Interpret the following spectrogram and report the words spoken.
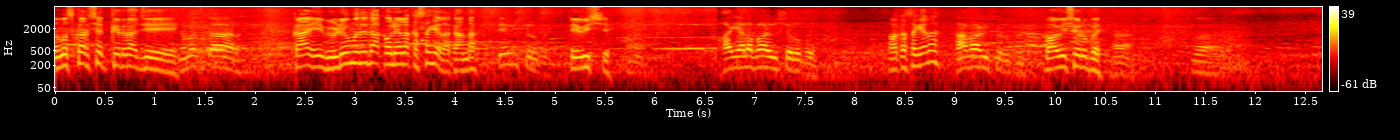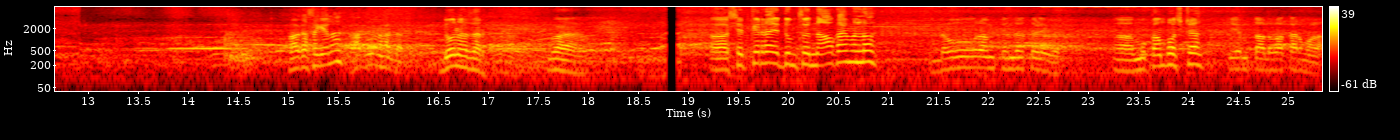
नमस्कार शेतकरी राजे. नमस्कार. काय हे व्हिडिओमध्ये दाखवलेला कसा गेला कांदा? तेवीसशे रुपये. तेवीसशे. हा. गेला बावीसशे रुपये. हा कसा गेला? हा बावीसशे रुपये. बावीसशे रुपये. हा. बर हा कसा गेला? हा दोन हजार. दोन हजार. बर. अ, शेतकरी राजे तुमचं नाव काय म्हणलं? लहू रामचंद्र तळेकर अ, मुक्काम पोस्ट? केम तालुका करमाळा.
